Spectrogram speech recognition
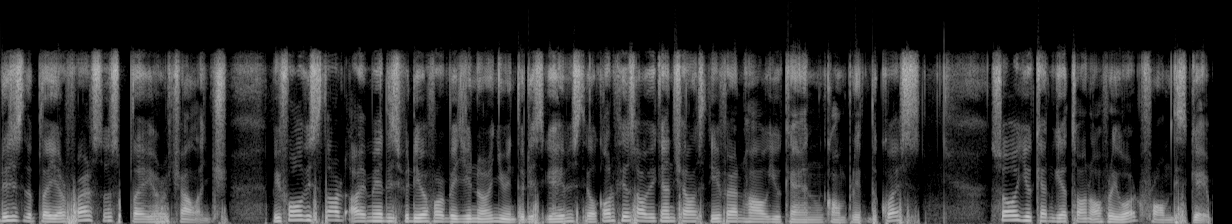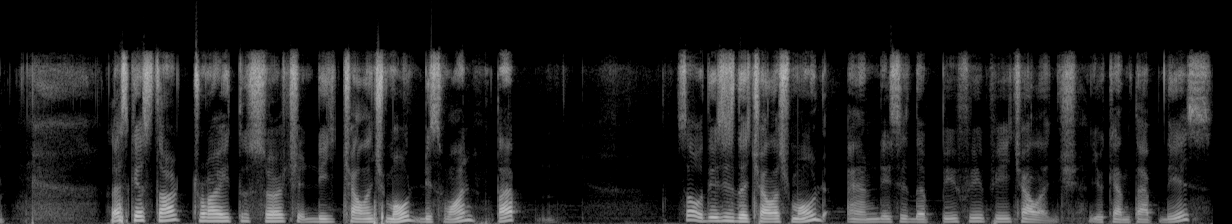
This is the player versus player challenge. Before we start, I made this video for beginner new into this game, still confused how you can challenge event, how you can complete the quest, so you can get ton of reward from this game. Let's get started. Try to search the challenge mode, this one, tap so this is the challenge mode and this is the pvp challenge. You can tap this.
